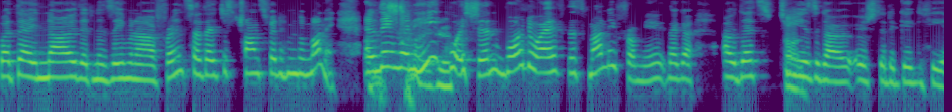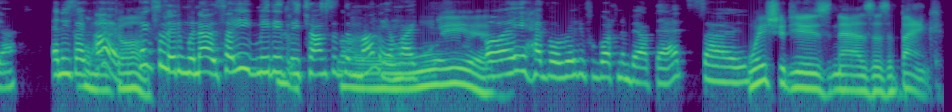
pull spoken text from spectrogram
but they know that Nazeem and I are friends, so they just transferred him the money. And then when so he good. questioned, why do I have this money from you? They go, oh, that's two Oh. years ago. Ursh did a gig here. And he's like, Oh oh, thanks for letting me know. So he immediately transferred the money. I'm like, weird. I have already forgotten about that. So we should use Naz as a bank.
